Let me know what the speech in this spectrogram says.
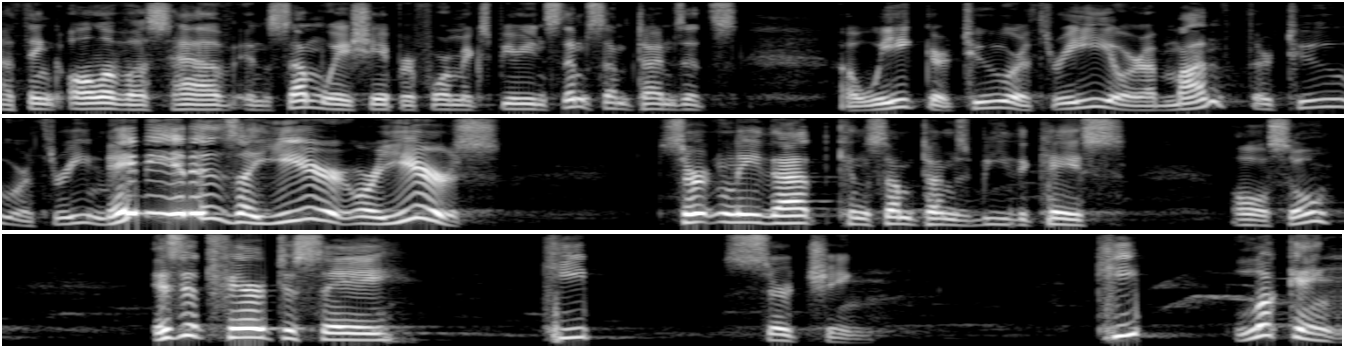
I think all of us have, in some way, shape, or form, experienced them. Sometimes it's a week or two or three or a month or two or three. Maybe it is a year or years. Certainly, that can sometimes be the case also. Is it fair to say, keep searching, keep looking?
